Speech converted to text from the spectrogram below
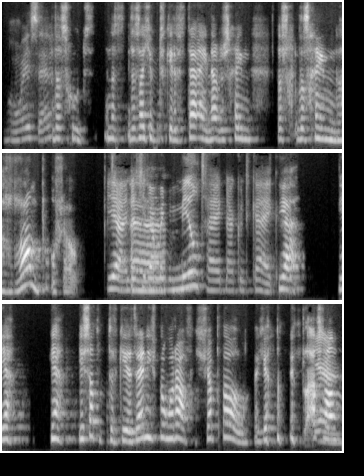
Mooi En dat zeg. is goed. En dat, dan zat je op de verkeerde partij. Nou, dat is geen, dat is, dat is geen ramp of zo. Ja, en dat je daar Eh, met mildheid naar kunt kijken. ja, ja, ja. Je zat op de verkeerde trein, die sprong eraf. Chapeau, weet je. In plaats van,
